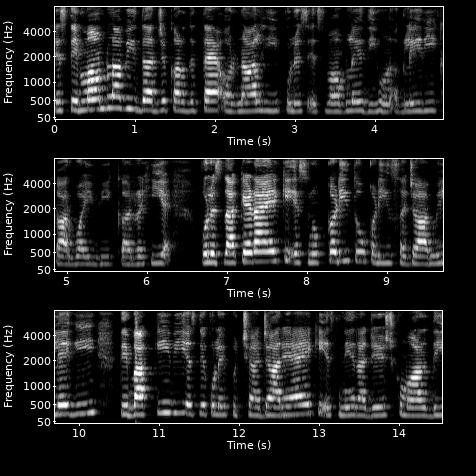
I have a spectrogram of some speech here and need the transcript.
ਇਸ ਤੇ ਮਾਮਲਾ ਵੀ ਦਰਜ ਕਰ ਦਿੱਤਾ ਹੈ ਔਰ ਨਾਲ ਹੀ ਪੁਲਿਸ ਇਸ ਮਾਮਲੇ ਦੀ ਹੁਣ ਅਗਲੇਰੀ ਕਾਰਵਾਈ ਵੀ ਕਰ ਰਹੀ ਹੈ। ਪੁਲਿਸ ਦਾ ਕਹਿਣਾ ਹੈ ਕਿ ਇਸ ਨੂੰ ਕੜੀ ਤੋਂ ਕੜੀ ਸਜ਼ਾ ਮਿਲੇਗੀ ਤੇ ਬਾਕੀ ਵੀ ਇਸ ਦੇ ਕੋਲੇ ਪੁੱਛਿਆ ਜਾ ਰਿਹਾ ਹੈ ਕਿ ਇਸ ਨੇ ਰਾਜੇਸ਼ ਕੁਮਾਰ ਦੀ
